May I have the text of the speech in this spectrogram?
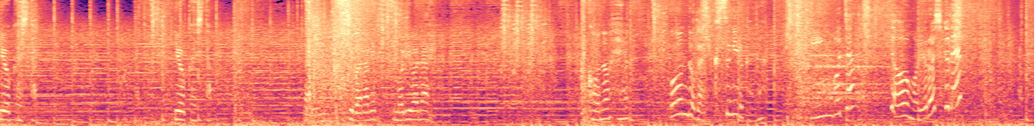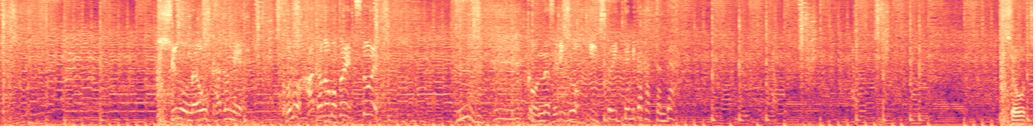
了解した。了解した。誰にも縛られるつもりはない。この辺温度が低すぎるかな。リンゴちゃん今日もよろしくね。主の名を掲げこの旗のもとへ集え。うんこんなセリフを一度言ってみたかったんだ。承知し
